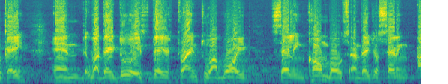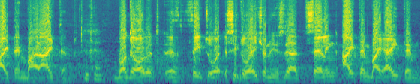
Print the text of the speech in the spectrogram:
Okay? And what they do is they're trying to avoid selling combos and they're just selling item by item. Okay. But the other uh, situ- situation is that selling item by item,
